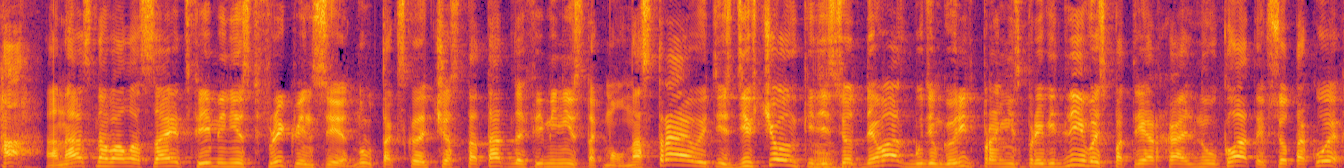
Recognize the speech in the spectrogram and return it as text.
Ха. Она основала сайт Feminist Frequency. Ну, так сказать, частота для феминисток. Мол, настраивайтесь, девчонки, здесь все для вас. Будем говорить про несправедливость, патриархальный уклад и все такое.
